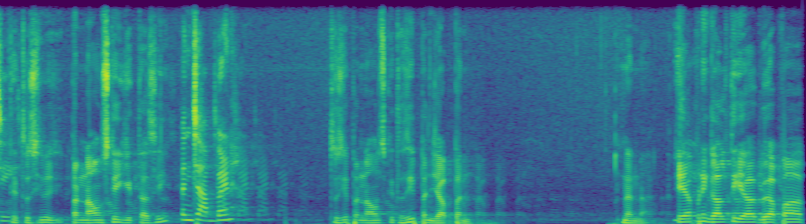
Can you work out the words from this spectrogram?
ਜੀ। ਤੇ ਤੁਸੀਂ ਪ੍ਰਨਾਉਂਸ ਕੀ ਕੀਤਾ ਸੀ? ਪੰਜਾਬਣ। ਤੁਸੀਂ ਪ੍ਰਨਾਉਂਸ ਕੀਤਾ ਸੀ ਪੰਜਾਬਨ ਨੰਨਾ ਇਹ ਆਪਣੀ ਗਲਤੀ ਆ ਵੀ ਆਪਾਂ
